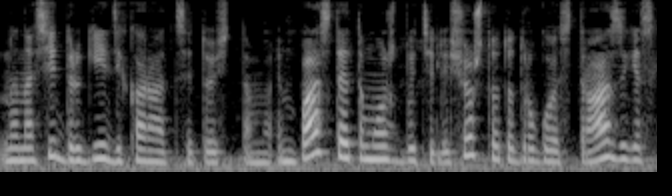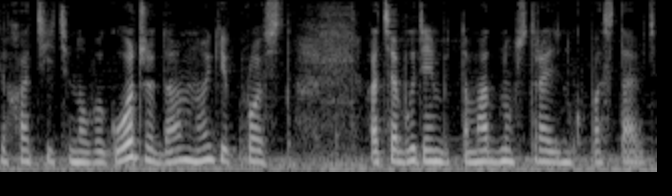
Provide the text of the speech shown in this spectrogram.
наносить другие декорации. То есть там импаста это может быть или еще что-то другое. Стразы, если хотите. Новый год же, да, многие просят хотя бы где-нибудь там одну стразинку поставить.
